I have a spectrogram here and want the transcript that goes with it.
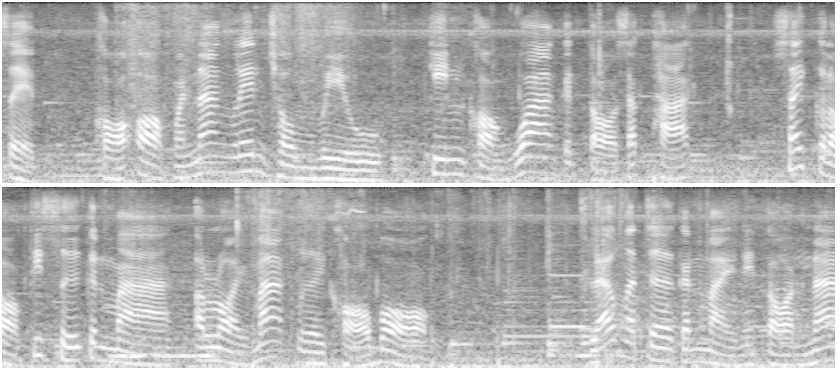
เสร็จ ขอออกมานั่งเล่นชมวิว กินของว่างกันต่อสักพักไส้กรอกที่ซื้อกันมาอร่อยมากเลยขอบอก แล้วมาเจอกันใหม่ในตอนหน้า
